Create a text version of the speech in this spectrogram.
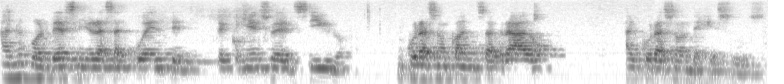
Haznos volver, Señor, hasta el puente del comienzo del siglo, un corazón consagrado al corazón de Jesús.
